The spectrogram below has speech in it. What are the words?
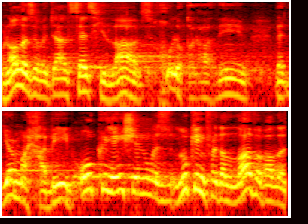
When Allah says He loves khuluq al-azim that you're my habib, all creation was looking for the love of Allah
